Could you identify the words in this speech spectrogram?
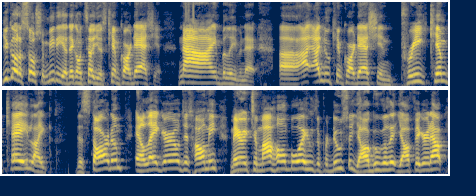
You go to social media, they're gonna tell you it's Kim Kardashian. Nah, I ain't believing that. Uh, I, I knew Kim Kardashian pre Kim K, like the stardom, LA girl, just homie, married to my homeboy who's a producer. Y'all Google it, y'all figure it out.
